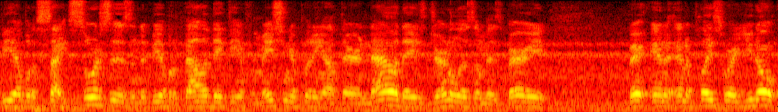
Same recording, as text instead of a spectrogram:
be able to cite sources and to be able to validate the information you're putting out there. And nowadays, journalism is very very, in, a, in a place where you don't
